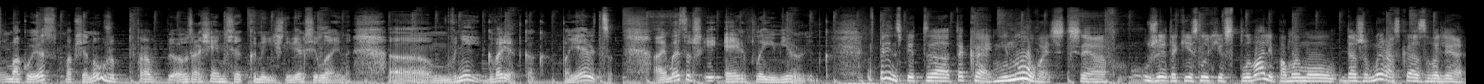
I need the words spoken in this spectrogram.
macOS, вообще, но уже возвращаемся к нынешней версии Line. Эм, в ней говорят, как появится iMessage и AirPlay Mirroring. В принципе, это такая не новость. Э, уже такие слухи всплывали, по-моему, даже мы рассказывали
